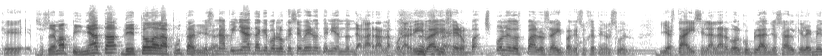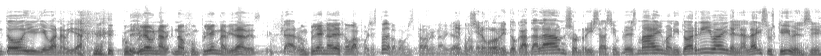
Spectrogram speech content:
Que Eso se llama piñata de toda la puta vida. es una piñata que por lo que se ve no tenían dónde agarrarla por arriba y dijeron, "Va, ch, ponle dos palos ahí para que sujeten el suelo. Y ya está, y se le alargó el cumpleaños al que la inventó y llegó a Navidad. cumplía un Navi- No, cumplía en Navidades. Claro. Cumplía en Navidades. Dijo, va, pues esto ya lo vamos a instalar en Navidad. Le no pusieron gorrito catalán, sonrisa siempre smile, manito arriba y denle a like, suscríbense.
